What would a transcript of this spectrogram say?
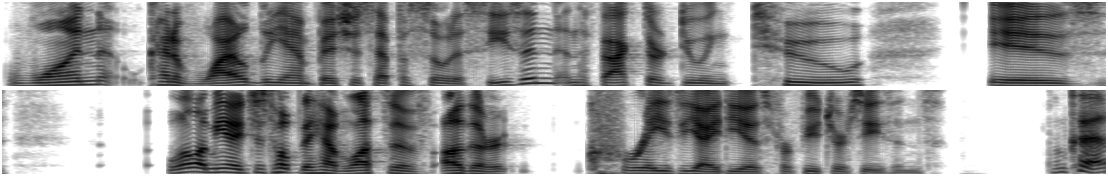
one kind of wildly ambitious episode a season, and the fact they're doing two is, well, I mean, I just hope they have lots of other crazy ideas for future seasons. Okay,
